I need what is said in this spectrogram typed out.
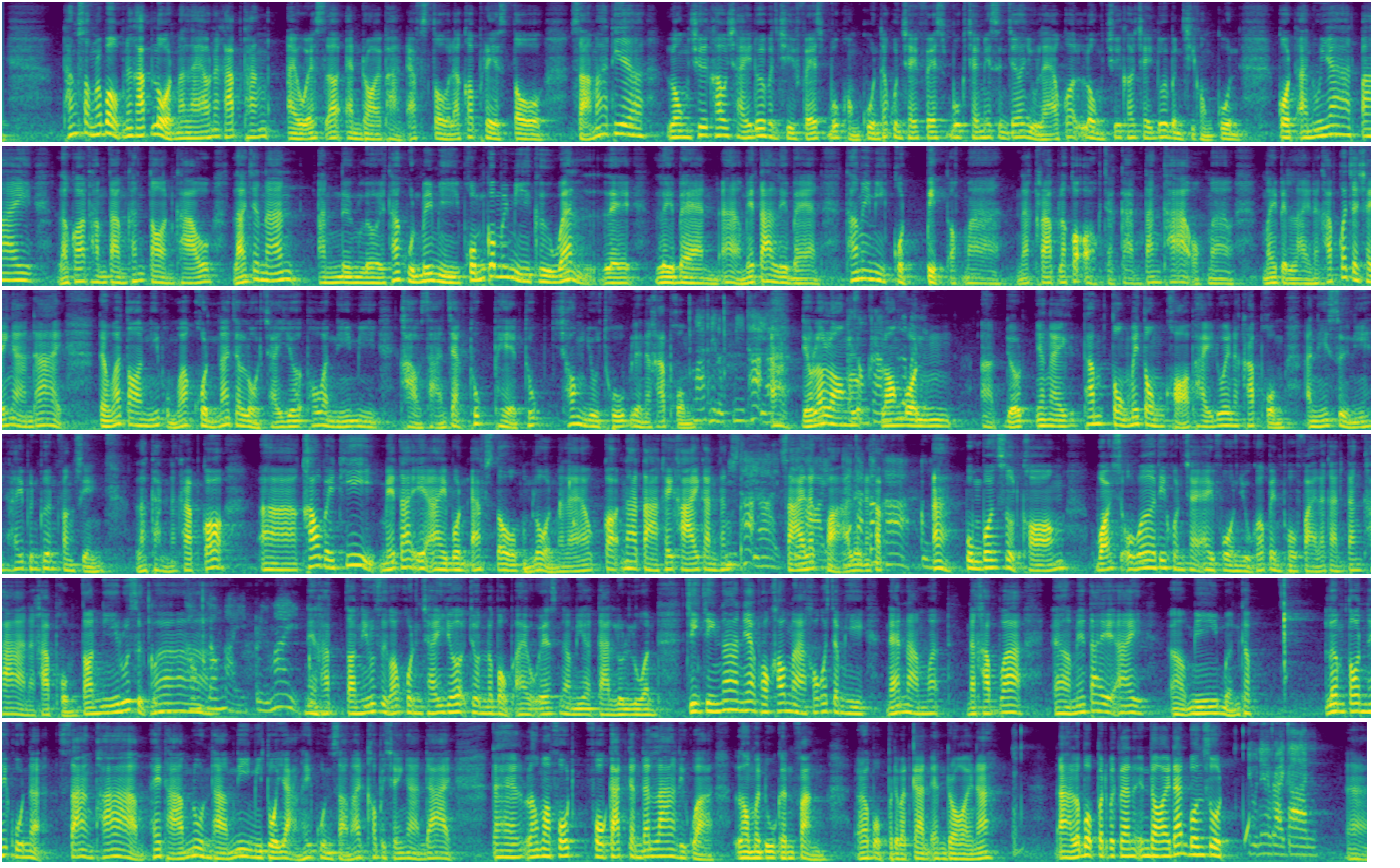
ทั้ง 2 ระบบนะครับโหลดมาแล้วนะครับ ทั้ง iOS และ Android ผ่าน App Store แล้วก็ Play Store สามารถที่จะลงชื่อเข้าใช้ด้วยบัญชี Facebook ของคุณ ถ้าคุณใช้ Facebook ใช้ Messenger อยู่แล้ว ก็ลงชื่อเข้าใช้ด้วยบัญชีของคุณ กดอนุญาตไป แล้วก็ทำตามขั้นตอนเขา หลังจากนั้นอันหนึงเลย ถ้าคุณไม่มี ผมก็ไม่มีคือแว่นเลเลแบนอ่าเมตาเลแบนถ้าไม่มีกดปิดออกมานะครับ แล้วก็ออกจากการตั้งค่าออกมาไม่เป็นไรนะครับ ก็จะใช้งานได้ แต่ว่าตอนนี้ผมว่าคนน่าจะโหลดใช้เยอะราะวันนี้มีข่าวสารจากทุกเพจทุกช่อง YouTube เลยนะครับผม5มาร์ทมีลุกมีท่าอะได้เดี๋ยวเราลองแต่สองครั้งลองบนเพื่ออะเดี๋ยวยังไงถ้าตรงไม่ตรงขออภัยด้วยนะครับผมอันนี้สื่อนี้ให้เพื่อนๆฟังเสียงละกันนะครับ ก็อ่า เข้าไปที่ Meta AI บน App Store ผมโหลดมาแล้ว ก็หน้าตาคล้ายๆกันทั้งมีท่าได้ซ้ายและขวาเลยนะครับและตั้งค่าปุ่มอะปุ่มบนสุดของ Voice Over ที่คนใช้ iPhone อยู่ก็เป็นโปรไฟล์และการตั้งค่านะครับผมตอนนี้รู้สึกว่าทำลองใหม่หรือไม่เนี่ยครับตอนนี้รู้สึกว่าคนใช้เยอะจนระบบ iOS นะมีอาการลวนๆ จริง ๆ หน้าเนี้ยพอเข้ามาเขาก็จะมีแนะนำว่านะครับว่าเอ่อ Meta AI เอ่อมีเหมือนกับ เริ่มต้นให้คุณอะสร้างภาพให้ถามนู่นถามนี่มีตัวอย่างให้คุณสามารถเข้าไปใช้งานได้ แต่เรามาโฟโฟกัสกันด้านล่างดีกว่า เรามาดูกันฝั่งระบบปฏิบัติการ Android นะอ่าระบบปฏิบัติการ Android ด้านบนสุด อยู่ในรายการอ่า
